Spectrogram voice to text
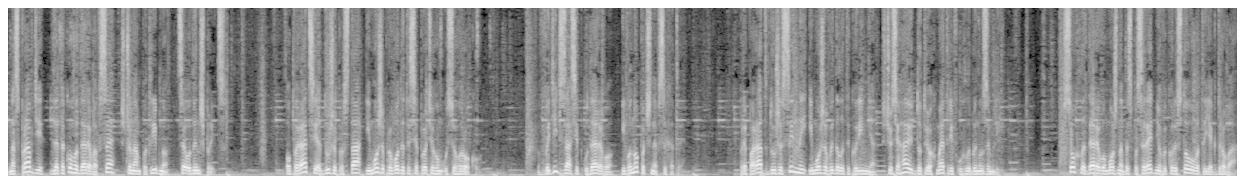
Насправді, для такого дерева все, що нам потрібно, це один шприц. Операція дуже проста і може проводитися протягом усього року. Введіть засіб у дерево, і воно почне всихати. Препарат дуже сильний і може видалити коріння, що сягають до 3 метрів у глибину землі. Всохле дерево можна безпосередньо використовувати як дрова.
